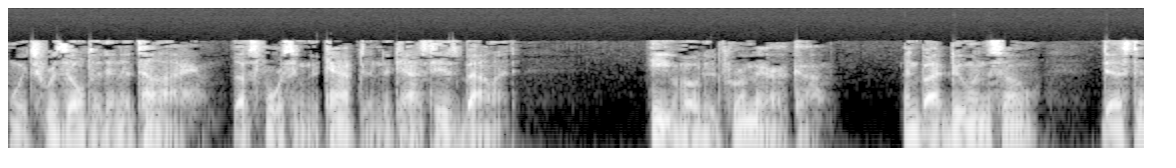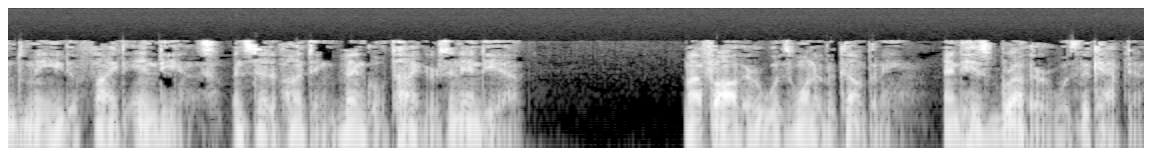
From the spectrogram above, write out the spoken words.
which resulted in a tie, thus forcing the captain to cast his ballot. He voted for America, and by doing so, destined me to fight Indians instead of hunting Bengal tigers in India. My father was one of the company, and his brother was the captain.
